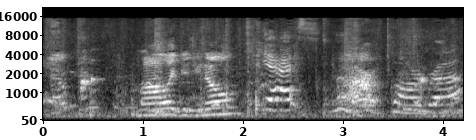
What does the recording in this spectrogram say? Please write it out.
Oh. Molly, did you know? Yes. Barbara.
